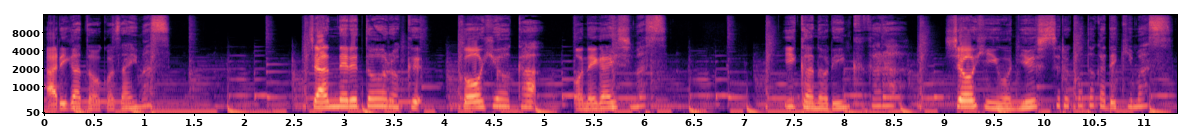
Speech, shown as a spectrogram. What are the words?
ありがとうございます。チャンネル登録、高評価お願いします。以下のリンクから商品を入手することができます。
